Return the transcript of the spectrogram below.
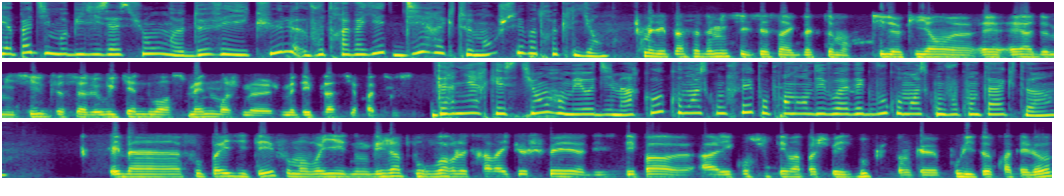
Il n'y a pas d'immobilisation de véhicule, vous travaillez directement chez votre client. Je me déplace à domicile, c'est ça exactement. Si le client est, est, à domicile, que ce soit le week-end ou en semaine, moi je me, je me déplace, il n'y a pas de souci. Dernière question, Roméo Di Marco, comment est-ce qu'on fait pour prendre rendez-vous avec vous? Comment est-ce qu'on vous contacte? Eh ben, faut pas hésiter, faut m'envoyer. Donc déjà pour voir le travail que je fais, n'hésitez pas à aller consulter ma page Facebook, donc Pulito Fratello.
